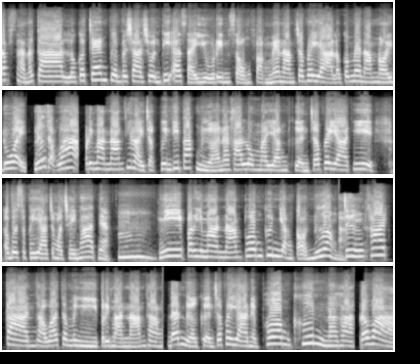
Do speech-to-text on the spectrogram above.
รับสถานการณ์ แล้วก็แจ้งเตือนประชาชนที่อาศัยอยู่ริมสองฝั่งแม่น้ำเจ้าพระยาแล้วก็แม่น้ำน้อยด้วย เนื่องจากว่าปริมาณน้ำที่ไหลจากพื้นที่ภาคเหนือนะคะ ลงมายังเขื่อนเจ้าพระยาที่อำเภอสัพยาจังหวัดชัยนาทเนี่ย มมีปริมาณน้ำเพิ่มขึ้นอย่างต่อเนื่องค่ะจึงคาดการณ์ค่ะว่าจะมีปริมาณน้ำทางด้านเหนือเขื่อนเจ้าพระยาเนี่ยเพิ่มขึ้นนะคะ ระหว่าง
